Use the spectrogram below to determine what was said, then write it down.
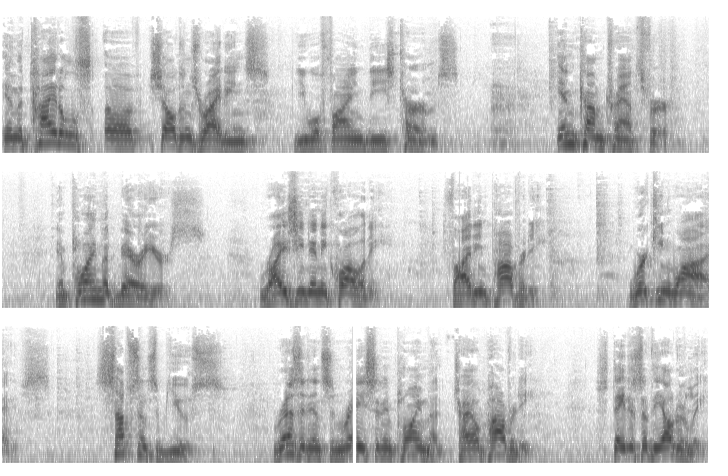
In the titles of Sheldon's writings, you will find these terms income transfer, employment barriers, rising inequality, fighting poverty, working wives, substance abuse, residence and race and employment, child poverty, status of the elderly,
